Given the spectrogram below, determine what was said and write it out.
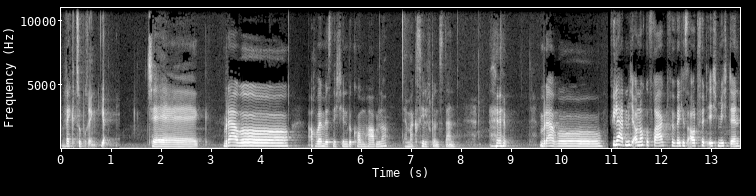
wegzubringen. Ja. Check. Bravo. Auch wenn wir es nicht hinbekommen haben, ne? Der Max hilft uns dann. Bravo! Viele hatten mich auch noch gefragt, für welches Outfit ich mich denn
